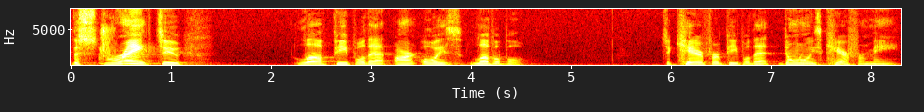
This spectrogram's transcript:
the strength to love people that aren't always lovable, to care for people that don't always care for me.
